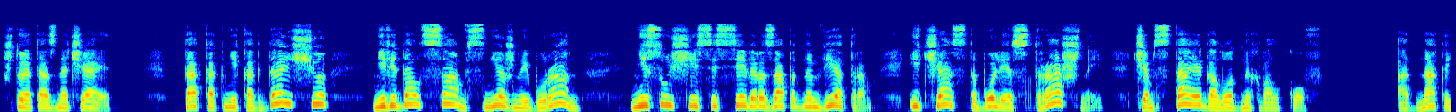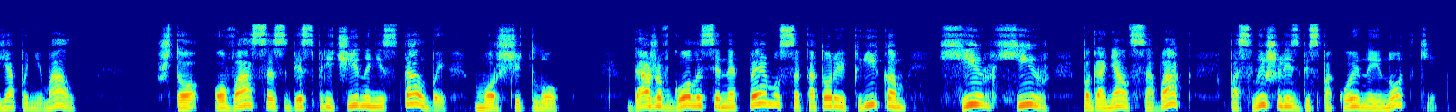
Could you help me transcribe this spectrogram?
что это означает, так как никогда еще не видал сам снежный буран, несущийся с северо-западным ветром и часто более страшный, чем стая голодных волков. Однако я понимал, что Овасес без причины не стал бы морщить лоб. Даже в голосе Непемуса, который криком «Хир! Хир!» погонял собак, послышались беспокойные нотки —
